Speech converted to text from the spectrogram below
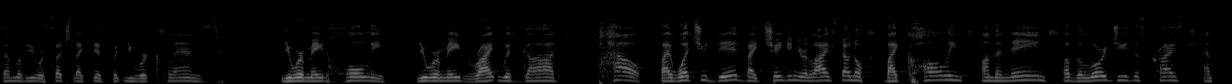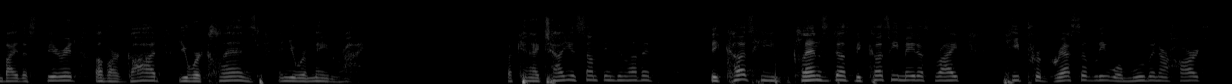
Some of you were such like this, but you were cleansed. You were made holy. You were made right with God. How? By what you did, by changing your lifestyle? No, by calling on the name of the Lord Jesus Christ and by the Spirit of our God, you were cleansed and you were made right. But can I tell you something, beloved? Because He cleansed us, because He made us right, He progressively will move in our hearts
